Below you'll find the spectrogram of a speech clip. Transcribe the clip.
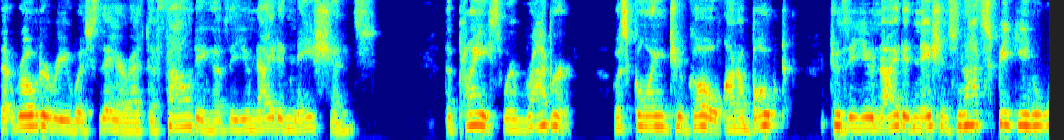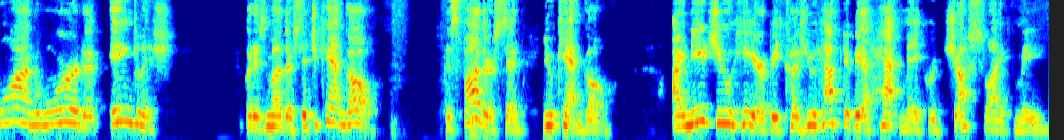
that Rotary was there at the founding of the United Nations, the place where Robert was going to go on a boat to the United Nations, not speaking one word of English. But his mother said, You can't go. His father said, You can't go. I need you here because you have to be a hat maker just like me.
